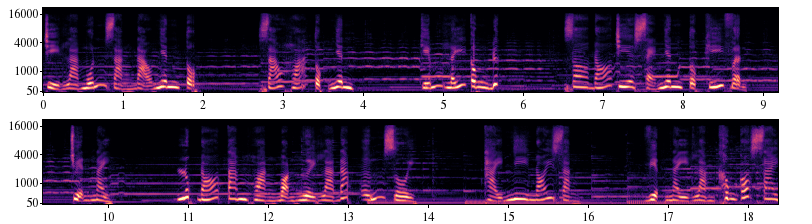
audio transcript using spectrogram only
Chỉ là muốn giảng đạo nhân tộc Giáo hóa tộc nhân Kiếm lấy công đức Do đó chia sẻ nhân tộc khí vận. Chuyện này, Lúc đó tam hoàng bọn người là đáp ứng rồi. Thải Nhi nói rằng, Việc này làm không có sai.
